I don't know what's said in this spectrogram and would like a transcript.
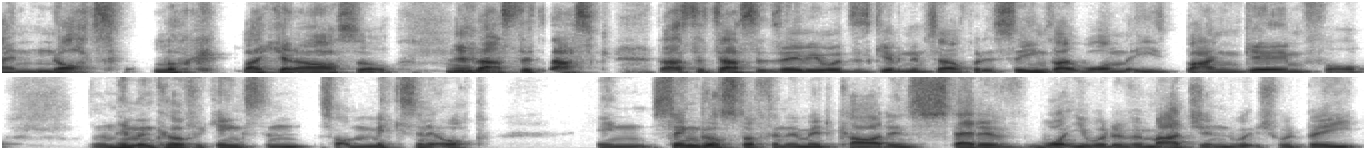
and not look like an arsehole. that's the task. That's the task that Xavier Woods has given himself, but it seems like one that he's bang game for. And him and Kofi Kingston sort of mixing it up in single stuff in the mid card instead of what you would have imagined, which would be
